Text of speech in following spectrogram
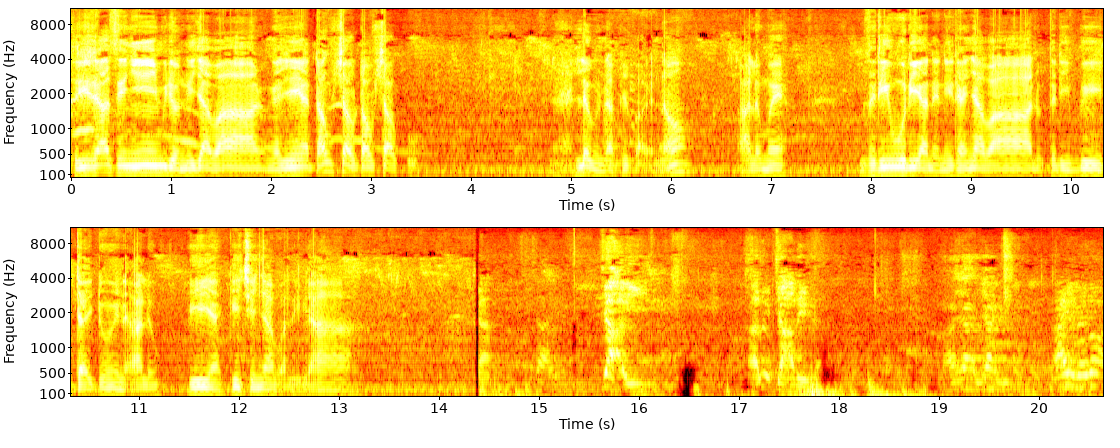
သတိထားဆင်ကြီးပြီးတော့နေကြပါငရင်ကတောက်လျှောက်တောက်လျှောက်ကိုလှုပ်နေတာဖြစ်ပါတယ်နော်အားလုံးပဲသတိဝိရိယနဲ့နေထိုင်ကြပါလို့သတိပေးတိုက်တွန်းနေအားလုံးဘေးရန်ကင်းချင်းကြပါစေဗျာ ကြပြီအဲ့လိုကြားသေးတယ်အာရရပြီအာရပဲတော့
